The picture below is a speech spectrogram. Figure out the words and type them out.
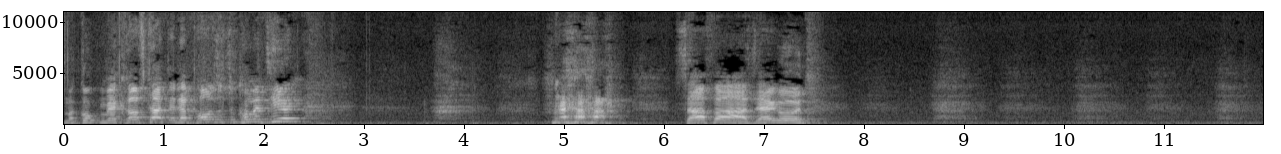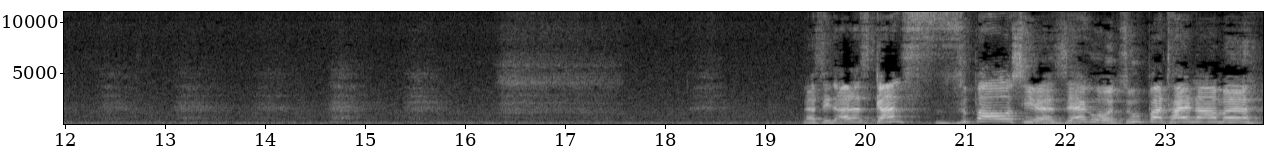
Mal gucken, wer Kraft hat, in der Pause zu kommentieren. Safa, sehr gut. Das sieht alles ganz super aus hier. Sehr gut. Super Teilnahme.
